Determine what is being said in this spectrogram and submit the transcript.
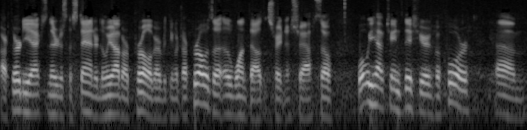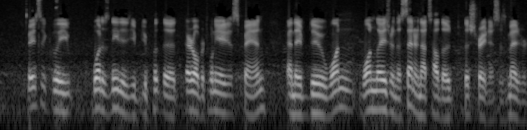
our 30X, and they're just the standard. Then we have our Pro of everything, which our Pro is a, a 1,000 straightness shaft. So what we have changed this year is before, um, basically what is needed you, you put the arrow over 28 inch span, and they do one one laser in the center, and that's how the, the straightness is measured.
